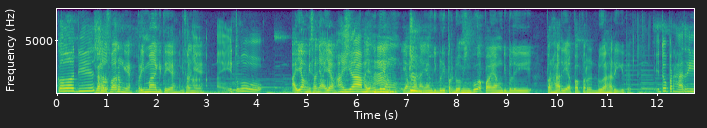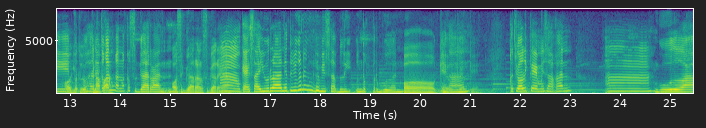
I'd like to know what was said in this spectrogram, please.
kalau di Nggak harus warung ya, prima gitu ya misalnya ya. itu Ayam misalnya ayam. ayam Ayam itu yang yang mana? Yang dibeli per dua minggu apa yang dibeli per hari apa per dua hari gitu? Itu per hari Oh, per gitu. dua hari itu Kenapa? kan karena kesegaran Oh segar harus segar ya. Hmm, kayak sayuran itu juga nggak bisa beli untuk per bulan. Oh oke Iya oke kan? oke. Kecuali kayak misalkan hmm, gula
